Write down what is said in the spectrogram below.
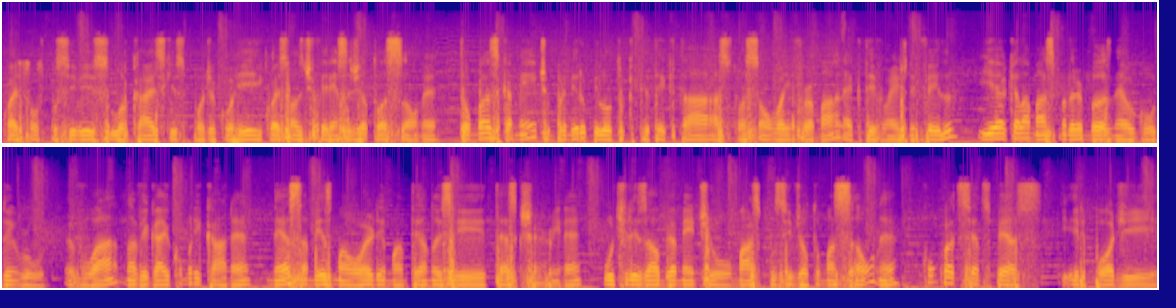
quais são os possíveis locais que isso pode ocorrer e quais são as diferenças de atuação, né? Então, basicamente, o primeiro piloto que detectar a situação vai informar, né, que teve um engine failure, e é aquela máxima da Airbus, né, o Golden Rule, é voar, navegar e comunicar, né? Nessa mesma ordem, mantendo esse task sharing, né? Utilizar, obviamente, o máximo possível de automação, né? Com 400 pés ele pode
